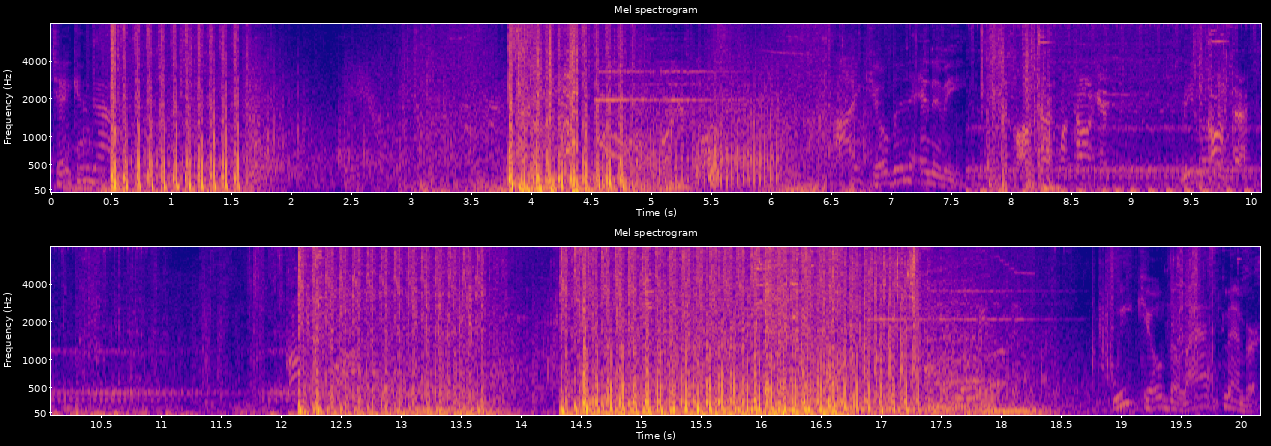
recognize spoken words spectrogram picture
Taken down. I killed an enemy. Contact with target. Contact. Contact. We killed the last member.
